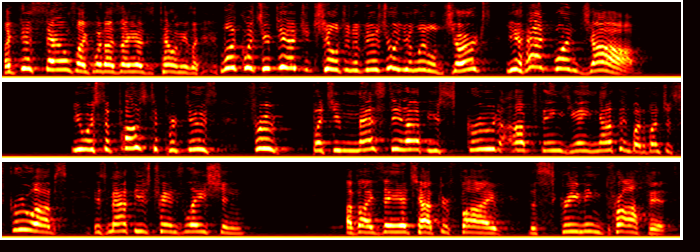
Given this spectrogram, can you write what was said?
like this sounds like what Isaiah is telling me. He's like, Look what you did, you children of Israel, you little jerks. You had one job. You were supposed to produce fruit, but you messed it up. You screwed up things. You ain't nothing but a bunch of screw ups, is Matthew's translation of Isaiah chapter 5, the screaming prophet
